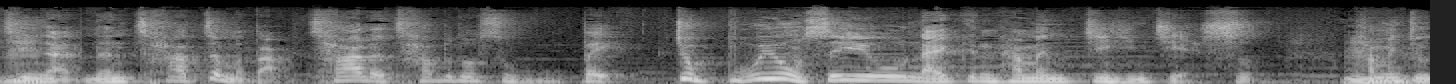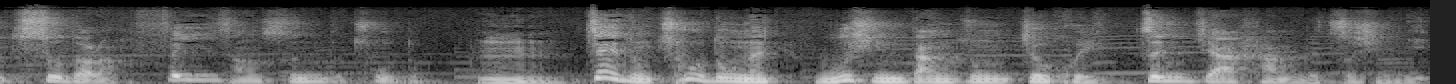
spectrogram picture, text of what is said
竟然能差这么大，差的差不多是五倍，就不用 CEO 来跟他们进行解释，他们就受到了非常深的触动。嗯，这种触动呢，无形当中就会增加他们的执行力。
